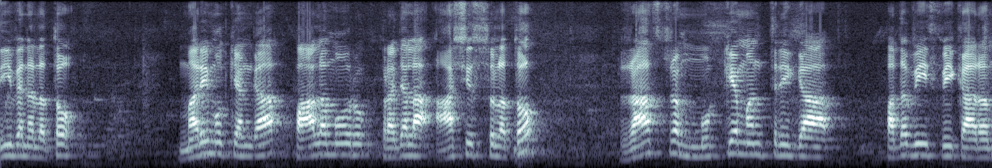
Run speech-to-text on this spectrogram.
దీవెనలతో మరి ముఖ్యంగా పాలమూరు ప్రజల ఆశీస్సులతో రాష్ట్ర ముఖ్యమంత్రిగా పదవీ స్వీకారం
